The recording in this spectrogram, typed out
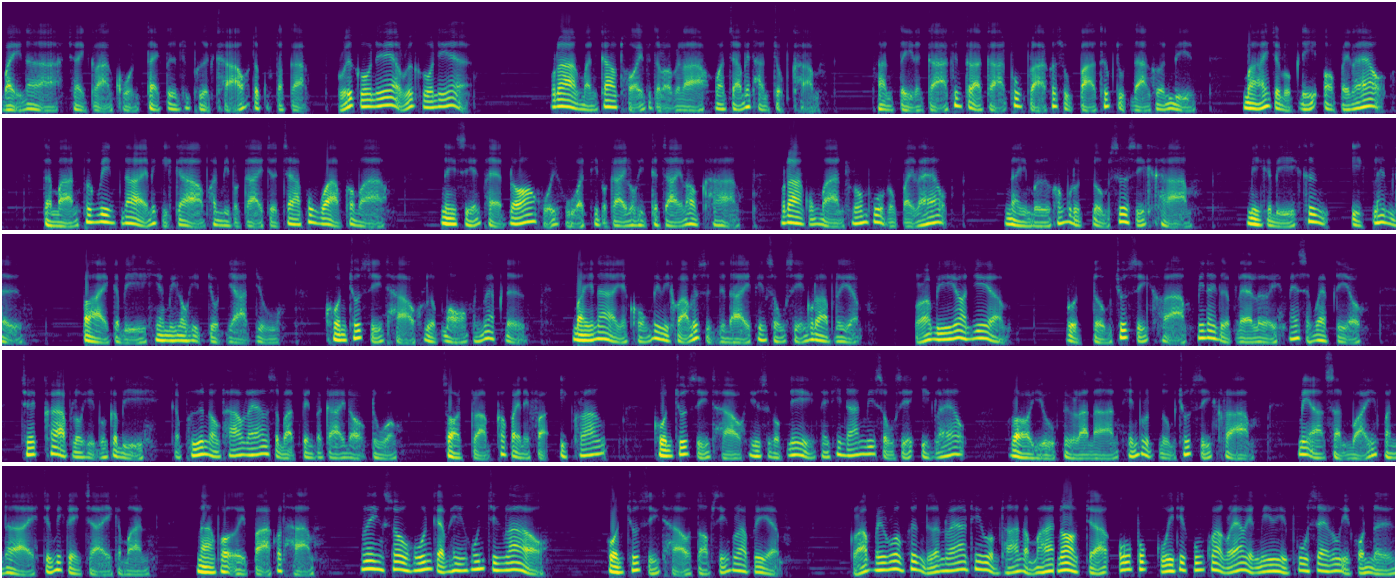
ใบหน้าชายกลางโขนแตกตื่นจนเผือดขาวตะกุกตะกักหรือโกเนียหรือโกเนียร่างมันก้าวถอยไปตลอดเวลาวาจะไม่ทันจบคำพันตีลังกาขึ้นกลางอากาศพุ่งปลาเข้าสู่ป่าทึบตุดด่างเฮินบีน หมายจะหลบหนีออกไปแล้ว แต่หมานเพิ่งวิ่งได้ไม่กี่ก้าวพันมีประกายเจิดจ้าพุ่งวาบเข้ามา ในเสียงแผดร้องโหยหวน มีประกายโลหิตกระจายรอบข้าง ร่างของหมานล้มพูบลงไปแล้ว ในมือของบุรุษหนุ่มเสื้อสีขาม มีกระบี่ครึ่งอีกเล่มหนึ่ง ปลายกระบี่ยังมีโลหิตหยดหยาดอยู่ คนชุดสีขาวเหลือบมองมันแวบหนึ่ง ใบหน้ายังคงไม่มีความรู้สึกใดๆเพียงส่งเสียงราบเรียบกระบี่ยอดเยี่ยม บุรุษหนุ่มชุดสีขาวไม่ได้เหลือบแลเลย แม้สักแวบเดียว เช็ดคราบโลหิตบนกระบี่ กับพื้นรองเท้าแล้วสะบัดเป็นประกายดอกดวง สอดกลับเข้าไปในฝักอีกครั้ง คนชุดสีขายืนสงบนิ่งในที่นั้นไม่ส่งเสียงอีกแล้ว รออยู่เป็นเวลานานเห็นบุรุษหนุ่มชุดสีคราม ไม่อาจสั่นไหวมันได้จึงไม่เกรงใจกับมัน นางพอเอ่ยปากก็ถาม เร่งโซ่หุ้นกับเพลงหุ้นจึงเล่า คนชุดสีขาวตอบเสียงราบเรียบ กลับไปร่วมครึ่งเดือนแล้วที่ร่วมทางกับมานอกจากโอ้ปุกกุยที่คุ้มกว้างแล้วยังมีผู้แท้รู้อีกคนหนึ่ง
